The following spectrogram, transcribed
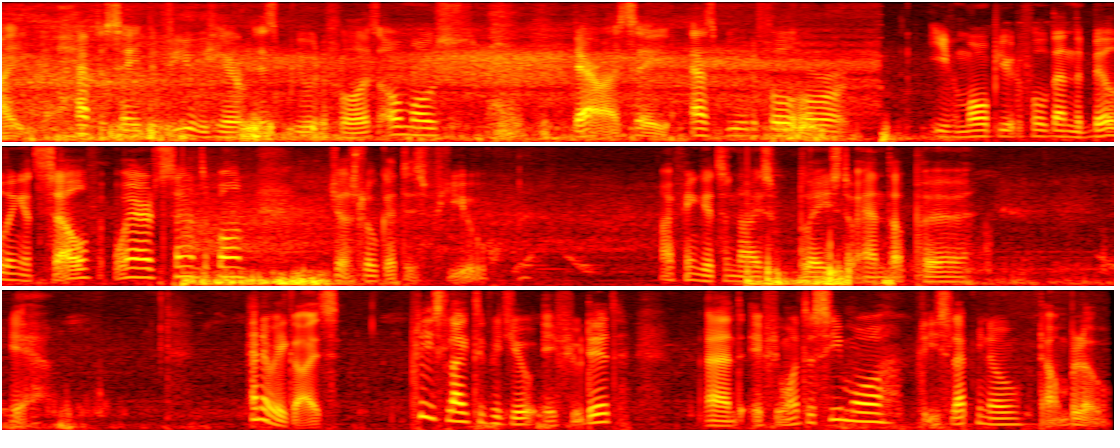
I have to say the view here is beautiful. It's almost, dare I say, as beautiful or even more beautiful than the building itself where it stands upon. Just look at this view. I think it's a nice place to end up. Uh, yeah. Anyway guys, please like the video if you did. And if you want to see more, please let me know down below.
